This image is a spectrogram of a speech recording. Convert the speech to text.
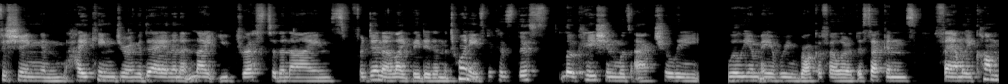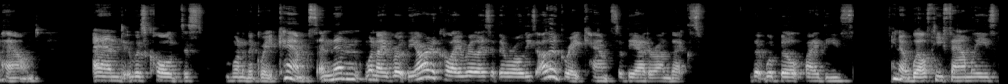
fishing and hiking during the day. And then at night, you dress to the nines for dinner like they did in the 20s, because this location was actually William Avery Rockefeller II's family compound. And it was called this one of the great camps. And then when I wrote the article, I realized that there were all these other great camps of the Adirondacks that were built by these, you know, wealthy families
